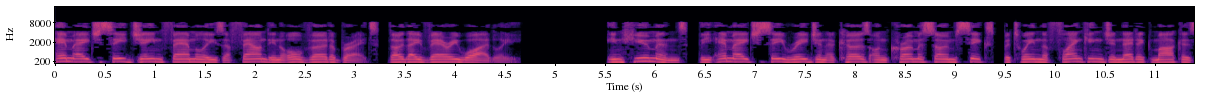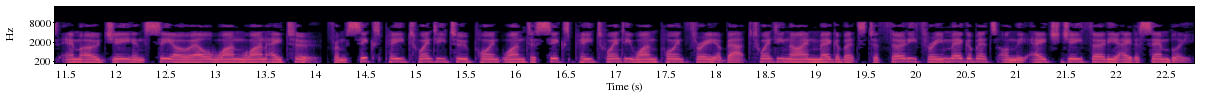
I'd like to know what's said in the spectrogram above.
MHC gene families are found in all vertebrates, though they vary widely. In humans, the MHC region occurs on chromosome 6, between the flanking genetic markers MOG and COL11A2 from 6p22.1 to 6p21.3 about 29 megabits to 33 megabits on the HG38 assembly,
